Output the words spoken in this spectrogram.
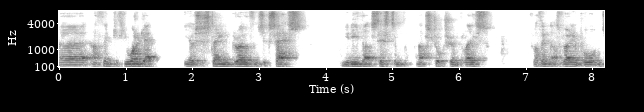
Uh, I think if you want to get you know sustained growth and success, you need that system and that structure in place. So I think that's very important.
